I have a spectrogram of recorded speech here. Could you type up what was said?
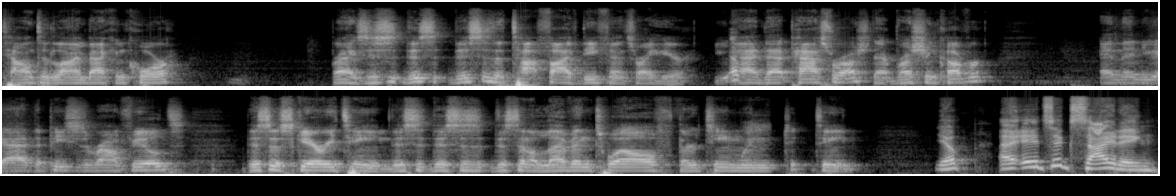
talented linebacking core. Braggs, this is this this is a top five defense right here. You yep. add that pass rush, that rushing cover, and then you add the pieces around Fields. This is a scary team. This is this is this is an 11, 12, 13 win t- team. Yep. Uh, it's exciting.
